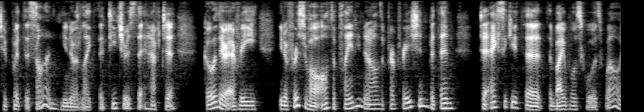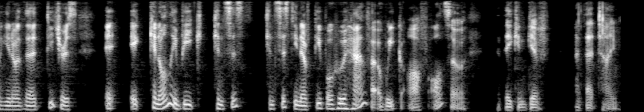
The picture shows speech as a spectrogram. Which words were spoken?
to put this on. You know, like the teachers that have to go there every you know first of all all the planning and all the preparation, but then to execute the the Bible school as well. You know, the teachers it it can only be consist consisting of people who have a week off also that they can give at that time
